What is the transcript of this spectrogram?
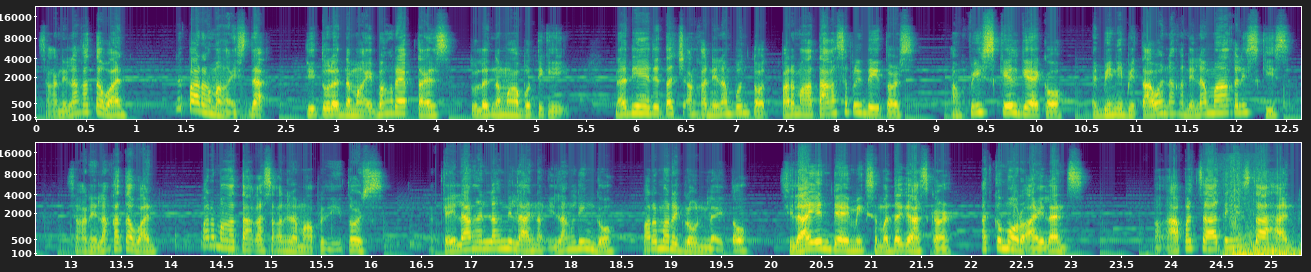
sa kanilang katawan na parang mga isda. Di tulad ng mga ibang reptiles tulad ng mga butiki na dinedetach ang kanilang buntot para makatakas sa predators, ang fish scale gecko ay binibitawan ang kanilang mga kaliskis sa kanilang katawan para makatakas sa kanilang mga predators. At kailangan lang nila ng ilang linggo para ma-regrow nila ito. Sila ay endemic sa Madagascar at Comoro Islands. Pang-apat sa ating listahan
